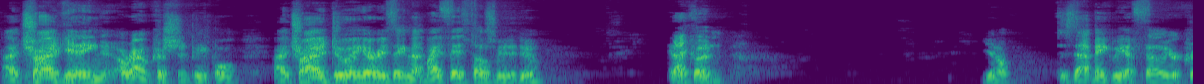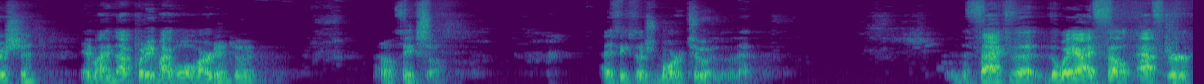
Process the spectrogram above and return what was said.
I tried getting around Christian people, I tried doing everything that my faith tells me to do, and I couldn't. You know, does that make me a failure Christian? Am I not putting my whole heart into it? I don't think so. I think there's more to it than that. And the fact that the way I felt after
